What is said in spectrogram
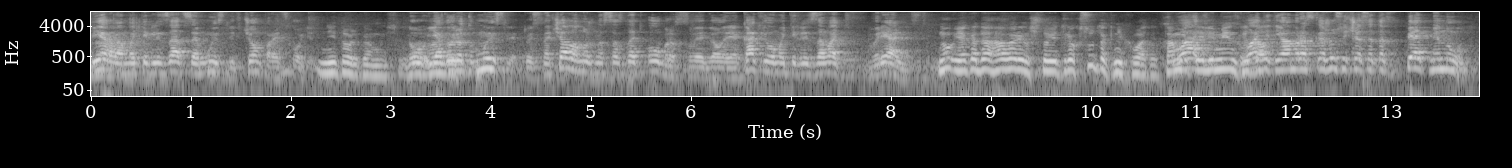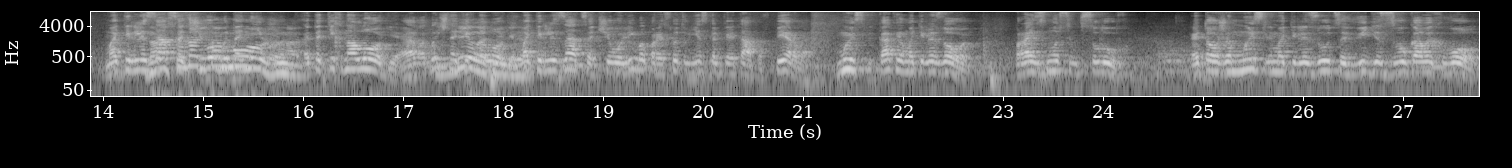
Первая материализация мысли в чем происходит? Не только мысли. Ну, я говорю, это мысли. То есть сначала нужно создать образ в своей голове. Как его материализовать в реальности? Ну, я когда говорил, что и трех суток не хватит, там хватит, эти элементы... хватит, дол- я вам расскажу сейчас это в 5 минут. Материализация Да чего бы то ни было. Это технология, а, обычная Сделать технология. нельзя. Материализация чего-либо происходит в несколько этапов. Первое. Мысли. Как ее материализовываем? Произносим вслух. Это уже мысли материализуются в виде звуковых волн.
